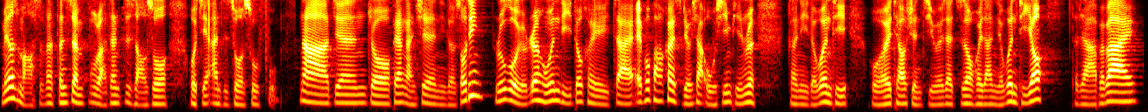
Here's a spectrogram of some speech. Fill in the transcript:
没有什么好十分分胜负啦，但至少说我今天案子做的舒服。那今天就非常感谢你的收听，如果有任何问题，都可以在 Apple Podcast 留下五星评论跟你的问题，我会挑选机会在之后回答你的问题哟。大家拜拜。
